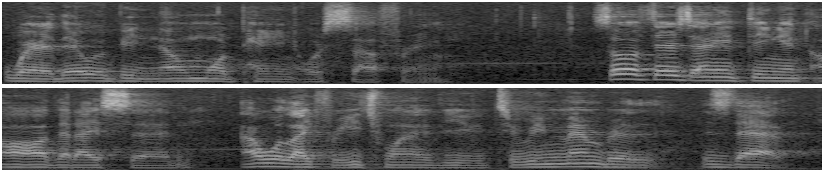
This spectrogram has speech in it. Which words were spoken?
where there will be no more pain or suffering. So if there's anything in all that I said, I would like for each one of you to remember is that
